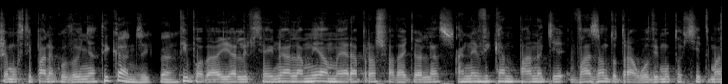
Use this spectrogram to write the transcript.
και μου χτυπάνε κουδούνια. Τι κάνεις εκεί πέρα; Τίποτα, η αλήθεια είναι, αλλά μία μέρα πρόσφατα κιόλας ανέβηκαν πάνω και βάζαν το τραγούδι μου, το Hitman.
